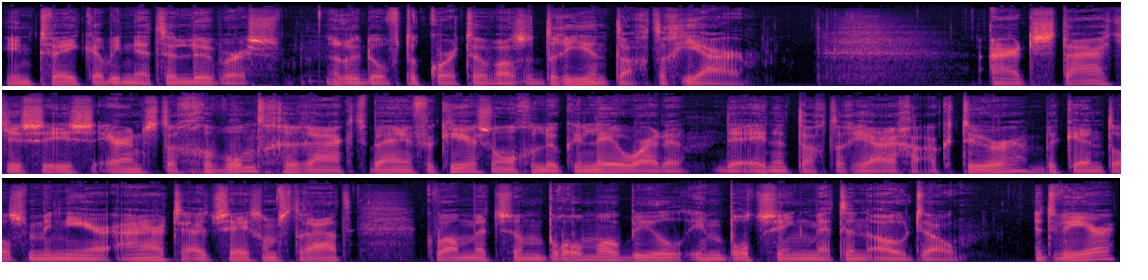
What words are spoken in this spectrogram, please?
in twee kabinetten Lubbers. Rudolf de Korte was 83 jaar. Aart Staartjes is ernstig gewond geraakt bij een verkeersongeluk in Leeuwarden. De 81-jarige acteur, bekend als meneer Aart uit Sesamstraat... kwam met zijn brommobiel in botsing met een auto. Het weer...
